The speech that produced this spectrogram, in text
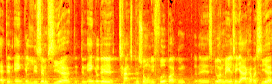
at den enkelte ligesom siger, den enkelte transperson i fodbolden øh, skriver en mail til Jakob og siger,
